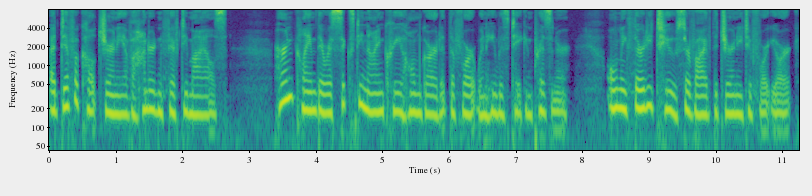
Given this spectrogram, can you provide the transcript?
a difficult journey of 150 miles. Hearne claimed there were 69 Cree Home Guard at the fort when he was taken prisoner. Only 32 survived the journey to Fort York.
